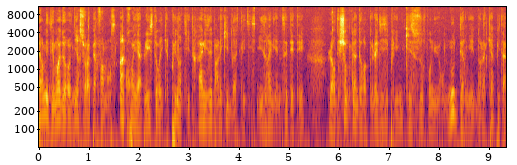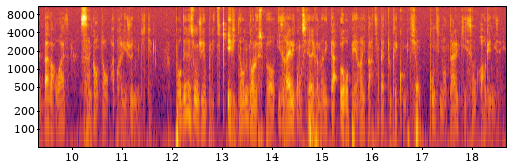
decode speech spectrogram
Permettez-moi de revenir sur la performance incroyable et historique à plus d'un titre réalisée par l'équipe d'athlétisme israélienne cet été lors des championnats d'Europe de la discipline qui se sont tenus en août dernier dans la capitale bavaroise, 50 ans après les Jeux de Munich. Pour des raisons géopolitiques évidentes, dans le sport, Israël est considéré comme un État européen et participe à toutes les compétitions continentales qui y sont organisées.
